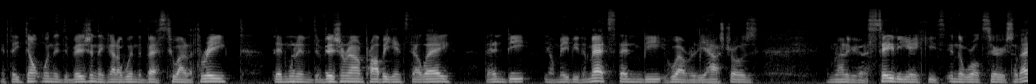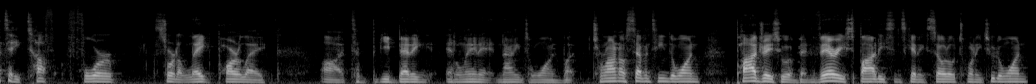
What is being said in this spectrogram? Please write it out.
if they don't win the division they got to win the best two out of three then win in the division round probably against la then beat you know maybe the mets then beat whoever the astros. I'm not even going to say the yankees in the world series so that's a tough four sort of leg parlay uh, to be betting Atlanta at nine to one, but Toronto seventeen to one, Padres, who have been very spotty since getting Soto, 22 to 1.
